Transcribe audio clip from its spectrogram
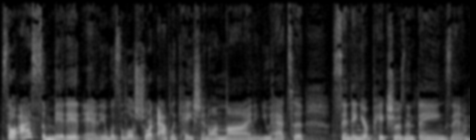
So I submitted and it was a little short application online and you had to send in your pictures and things and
